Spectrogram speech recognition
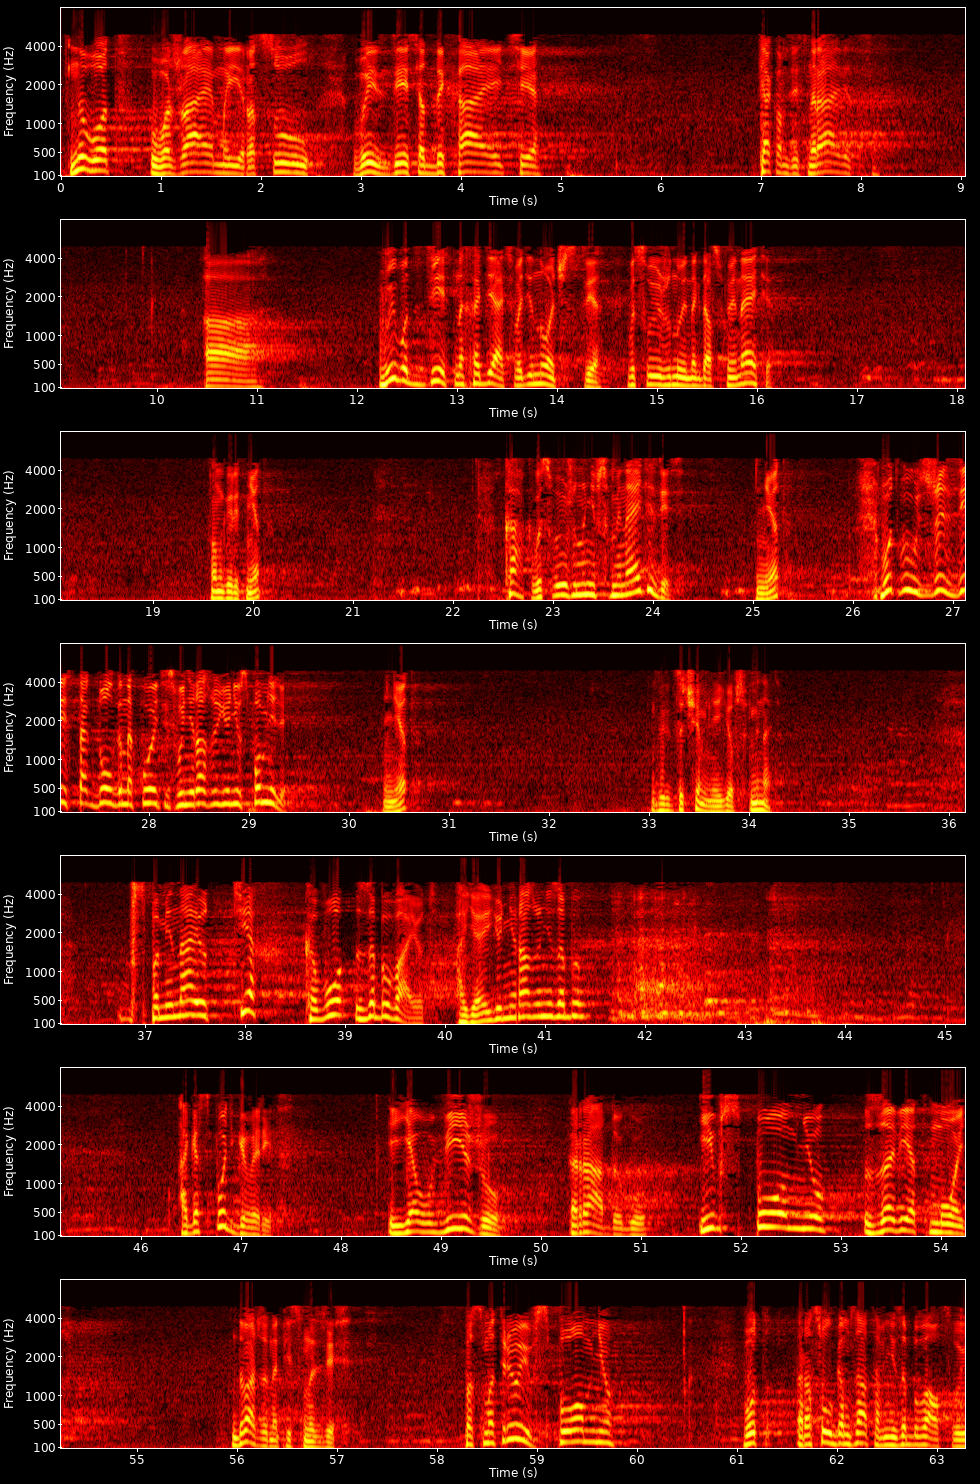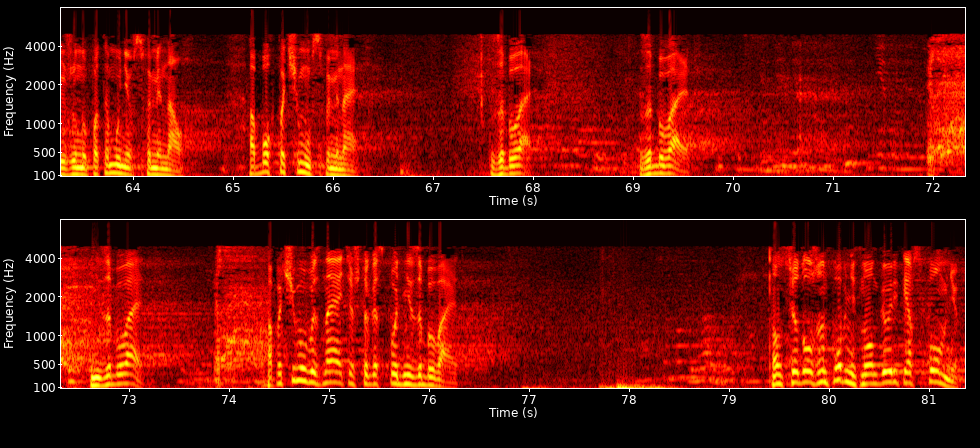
Ну вот, уважаемый Расул, вы здесь отдыхаете, как вам здесь нравится? А, вы вот здесь, находясь в одиночестве, вы свою жену иногда вспоминаете? Он говорит, нет. Как, вы свою жену не вспоминаете здесь? Нет. Вот вы уже здесь так долго находитесь, вы ни разу ее не вспомнили? Нет. Он говорит, зачем мне ее вспоминать? Вспоминают тех, кого забывают, а я ее ни разу не забыл. А Господь говорит – я увижу радугу и вспомню завет мой. Дважды написано здесь. Посмотрю и вспомню. Вот Расул Гамзатов не забывал свою жену, потому не вспоминал. А Бог почему вспоминает? Забывает. Забывает. Не забывает. А почему вы знаете, что Господь не забывает? Он все должен помнить, но он говорит, я вспомню.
